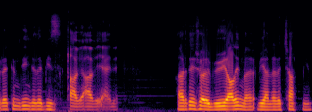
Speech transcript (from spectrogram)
üretim deyince de biz. Tabii abi yani. Haritayı şöyle büyüğe alayım da bir yerlere çarpmayayım.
